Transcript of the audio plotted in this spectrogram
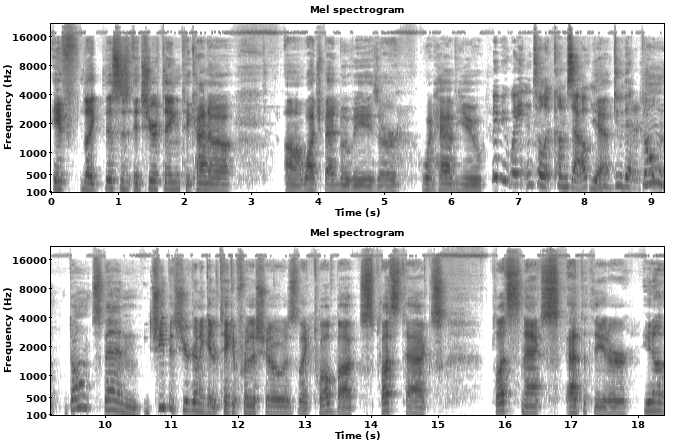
if like this is it's your thing to kind of uh, watch bad movies or what have you, maybe wait until it comes out. Yeah. do that at don't home. don't spend cheapest you're gonna get a ticket for the show is like 12 bucks plus tax plus snacks at the theater you know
